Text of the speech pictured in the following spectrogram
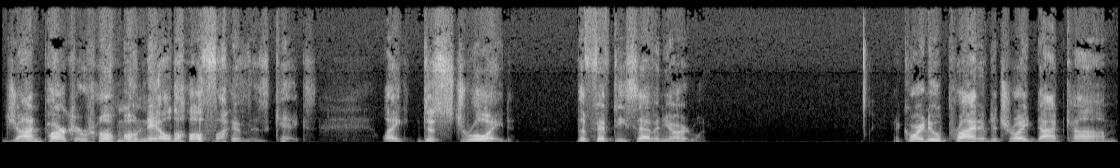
John Parker Romo nailed all five of his kicks, like destroyed the 57 yard one. According to prideofdetroit.com,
